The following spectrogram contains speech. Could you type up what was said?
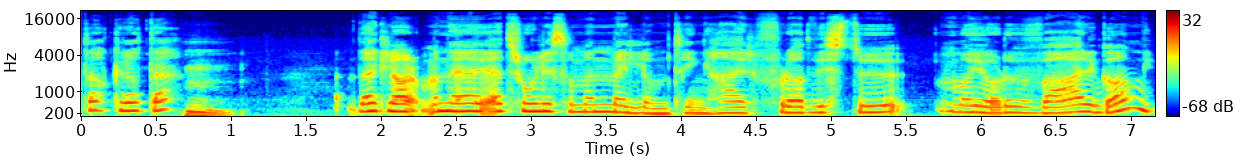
Det er akkurat det. Mm. Det er klart, men jeg, jeg tror liksom en mellomting her. For at hvis du må gjøre det hver gang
